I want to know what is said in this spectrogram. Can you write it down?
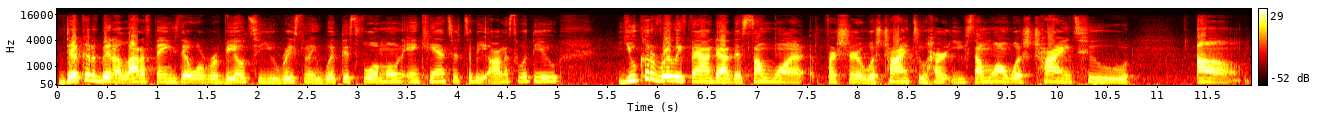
there could have been a lot of things that were revealed to you recently with this full moon in Cancer, to be honest with you. You could have really found out that someone for sure was trying to hurt you. Someone was trying to um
